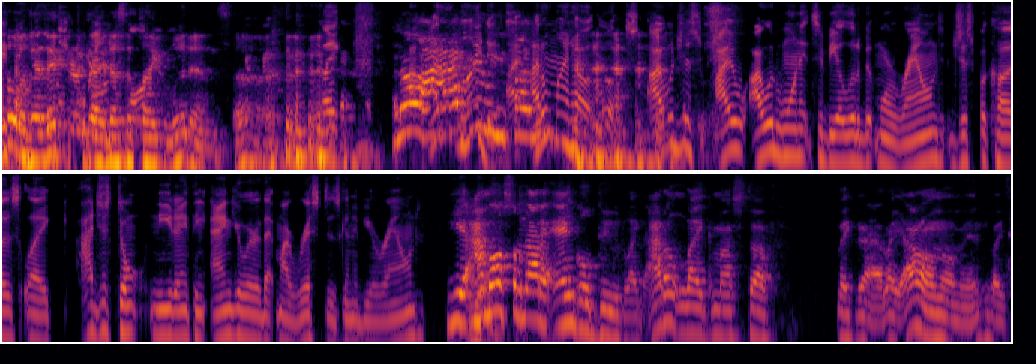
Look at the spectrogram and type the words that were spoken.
Oh, the electric guy doesn't ball. like woodens. Oh. like No, I I, don't I, mind it. I, I don't mind how it looks. I would just I I would want it to be a little bit more round just because like I just don't need anything angular that my wrist is going to be around. Yeah, I'm also not an angle dude. Like, I don't like my stuff like that. Like, I don't know, man. Like,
